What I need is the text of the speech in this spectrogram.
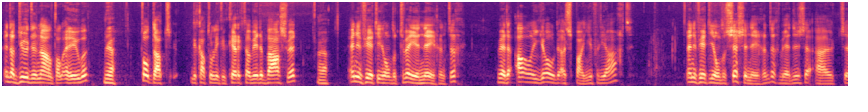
En dat duurde een aantal eeuwen, Ja. totdat de katholieke kerk daar weer de baas werd. Ja. En in 1492 werden alle Joden uit Spanje verjaagd. En in 1496 werden ze uit, eh,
